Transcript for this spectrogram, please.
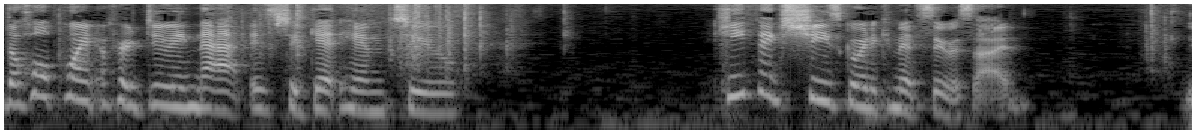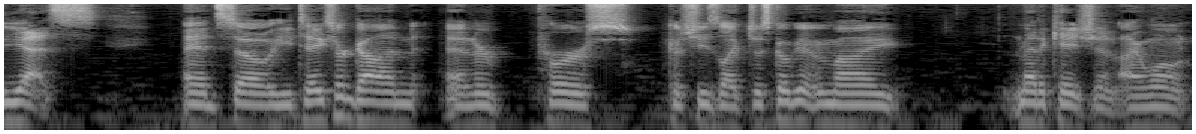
the whole point of her doing that is to get him to. He thinks she's going to commit suicide. Yes. And so he takes her gun and her purse because she's like, just go get me my medication. I won't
